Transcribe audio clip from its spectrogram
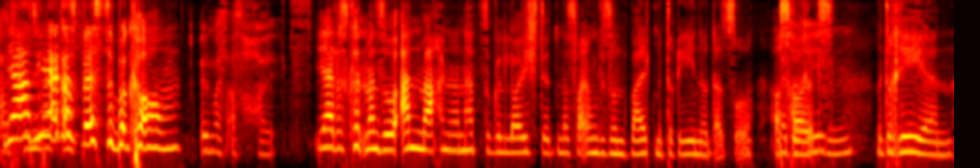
Ja, sie hat das Beste bekommen. irgendwas aus Holz. Ja, das könnte man so anmachen und dann hat so geleuchtet. Und das war irgendwie so ein Wald mit Rehen oder so. Aus Mit Holz. Rehen? Mit Rehen.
